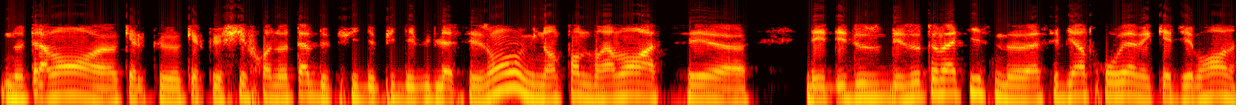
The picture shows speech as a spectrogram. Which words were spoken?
notamment euh, quelques quelques chiffres notables depuis depuis le début de la saison, une entente vraiment assez euh, des, des, des, automatismes assez bien trouvés avec Edge Brown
